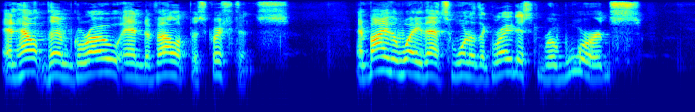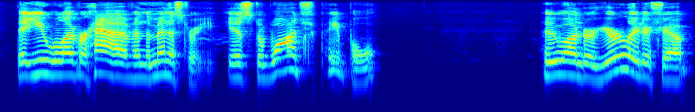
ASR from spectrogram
and help them grow and develop as Christians. And by the way, that's one of the greatest rewards that you will ever have in the ministry is to watch people who under your leadership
